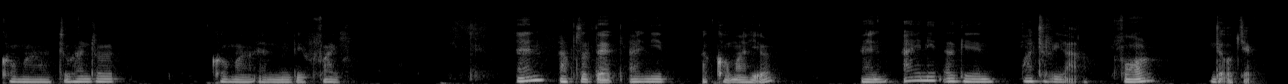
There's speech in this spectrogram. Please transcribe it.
comma 200 comma and maybe 5 and after that I need a comma here. And I need again material for the object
